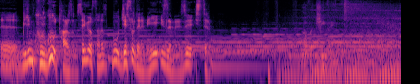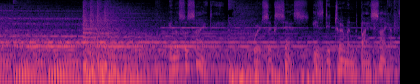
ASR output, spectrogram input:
e, bilim kurgu tarzını seviyorsanız bu cesur denemeyi izlemenizi isterim. Society where success is determined by science.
